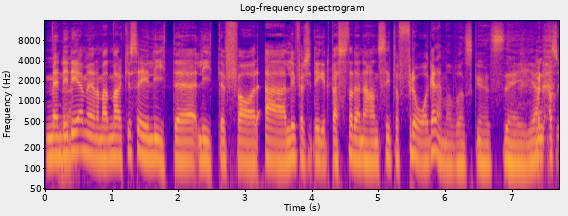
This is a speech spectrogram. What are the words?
Men det är det jag menar med att Marcus är lite, lite för ärlig för sitt eget bästa där när han sitter och frågar Emma vad ska jag säga? Men alltså,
